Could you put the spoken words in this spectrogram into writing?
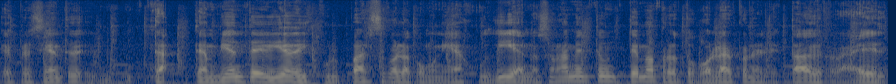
el, presidente también debía disculparse con la comunidad judía, no solamente un tema protocolar con el Estado de Israel,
